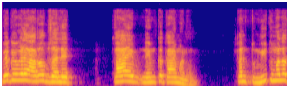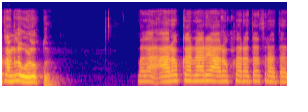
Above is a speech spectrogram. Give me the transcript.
वेगवेगळे आरोप झालेत. काय नेमकं काय म्हणाल? कारण तुम्ही तुम्हाला चांगलं ओळखतो बघा आरोप करणारे आरोप करतच राहतात.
